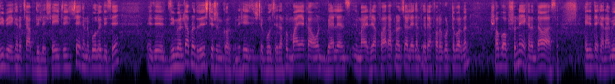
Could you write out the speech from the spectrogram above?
দিবে, এখানে চাপ দিলে। সেই জিনিসটা এখানে বলে দিছে, এই যে জিমেলটা আপনাদের রেজিস্ট্রেশন করবেন। সেই জিনিসটা বলছে। তারপর my account balance my refer আপনারা চাইলে এখান থেকে রেফারও করতে পারবেন। সব অপশনে এখানে দেওয়া আছে। এই যে দেখেন, আমি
